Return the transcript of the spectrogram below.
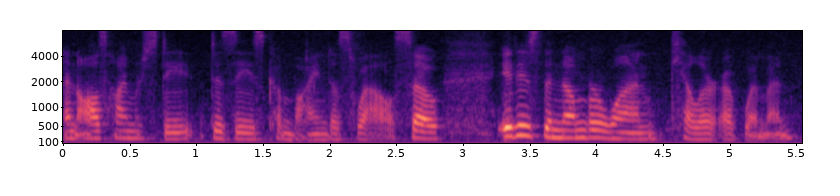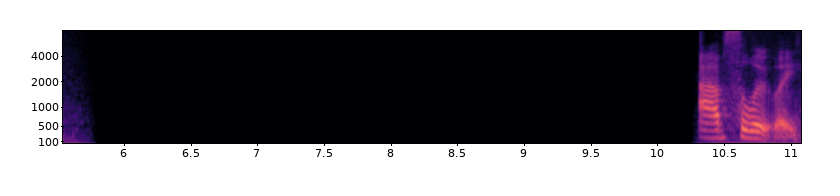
and Alzheimer's disease combined as well. So it is the number one killer of women. Absolutely,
